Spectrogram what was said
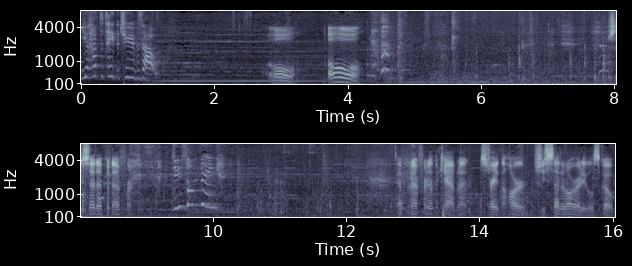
You have to take the tubes out. Oh. Oh. She said epinephrine. Do something! Epinephrine in the cabinet, straight in the heart. She said it already. Let's go.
